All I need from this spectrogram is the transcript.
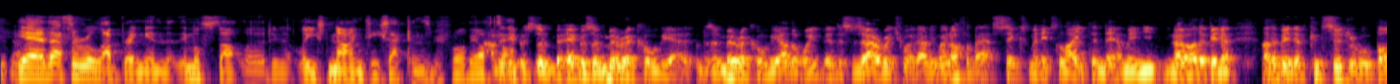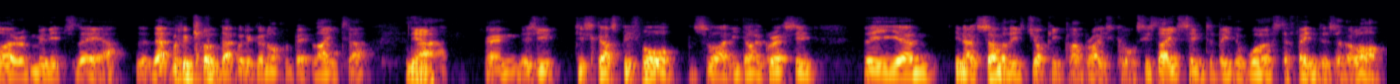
Know. yeah, that's a rule I bring in that they must start loading at least 90 seconds before the off I mean, it was a it was a miracle. The it was a miracle the other week that the Cesarewitch one only went off about six minutes late, didn't it? I mean, you, you know, I'd have been a I'd have been a considerable buyer of minutes there. That that would have gone that would have gone off a bit later. yeah. Uh, and as you discussed before, slightly digressing, the um, you know some of these jockey club race courses they seem to be the worst offenders of the lot.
